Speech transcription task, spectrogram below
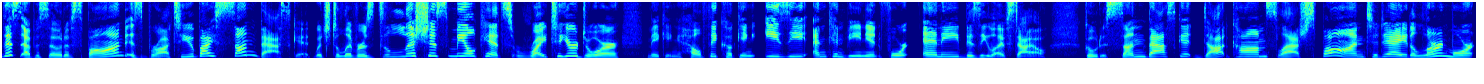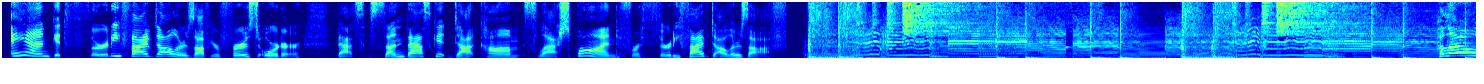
This episode of Spawned is brought to you by Sunbasket, which delivers delicious meal kits right to your door, making healthy cooking easy and convenient for any busy lifestyle. Go to sunbasket.com slash spawn today to learn more and get $35 off your first order. That's sunbasket.com slash spawned for $35 off.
